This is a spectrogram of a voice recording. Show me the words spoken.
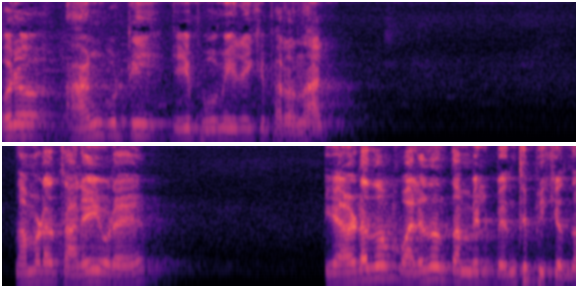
ഒരു ആൺകുട്ടി ഈ ഭൂമിയിലേക്ക് പിറന്നാൽ നമ്മുടെ തലയുടെ ഇടതും വലതും തമ്മിൽ ബന്ധിപ്പിക്കുന്ന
